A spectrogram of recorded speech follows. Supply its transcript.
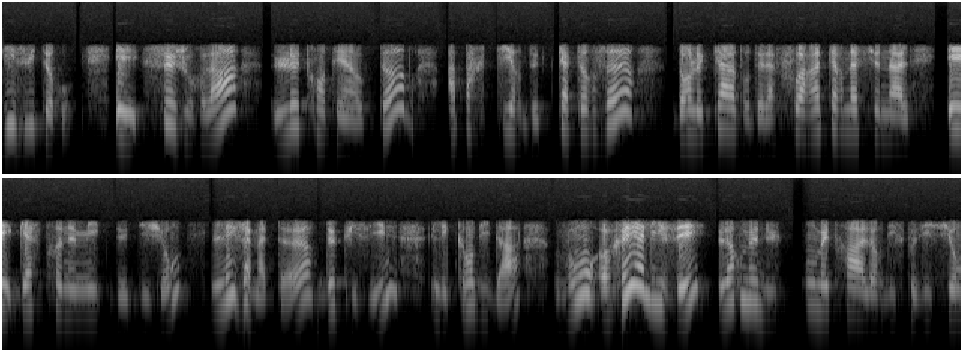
18 euros. Et ce jour-là, le 31 octobre, à partir de 14 heures, dans le cadre de la foire internationale et gastronomique de Dijon, les amateurs de cuisine, les candidats, vont réaliser leur menu. On mettra à leur disposition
